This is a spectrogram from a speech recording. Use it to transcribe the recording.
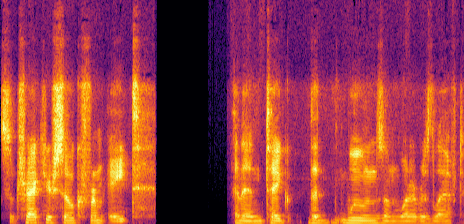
subtract your soak from eight, and then take the wounds on whatever's left.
